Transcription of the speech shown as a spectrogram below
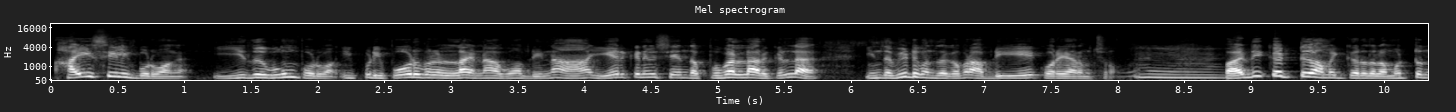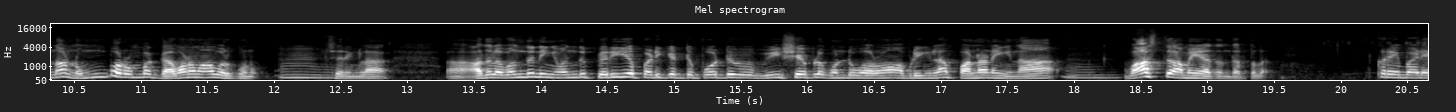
ஹை சீலிங் போடுவாங்க. இதுவும் போடுவாங்க. இப்படி போடுபவர்கள்லாம் என்ன ஆகும் அப்படின்னா ஏற்கனவே சேர்ந்த புகழ்லாம் இருக்குல்ல இந்த வீட்டுக்கு வந்ததுக்கப்புறம் அப்படியே குறைய ஆரம்பிச்சிடும் படிக்கட்டு அமைக்கிறதுல மட்டும்தான் ரொம்ப ரொம்ப கவனமாகவும் இருக்கணும். சரிங்களா? அதுல வந்து நீங்க வந்து பெரிய படிக்கட்டு போட்டு வி ஷேப்ல கொண்டு வரோம் அப்படிங்கலாம் பண்ணனீங்கன்னா வாஸ்து அமையாது அந்த இடத்துல. குறைபாடு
